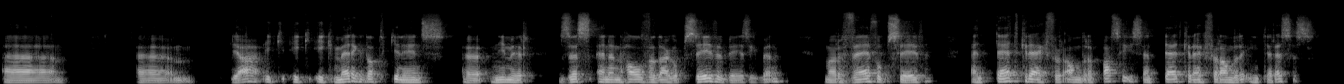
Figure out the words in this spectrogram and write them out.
Uh, uh, ja, ik, ik, ik merk dat ik ineens uh, niet meer zes en een halve dag op zeven bezig ben, maar vijf op zeven en tijd krijg voor andere passies en tijd krijg voor andere interesses.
